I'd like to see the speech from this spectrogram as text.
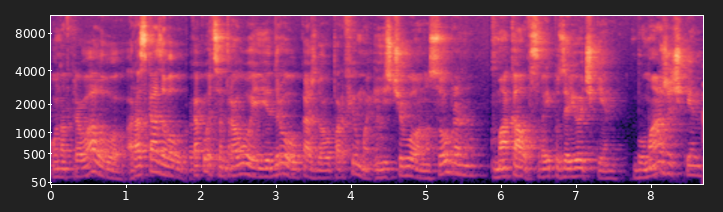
он открывал его, рассказывал, какое центровое ядро у каждого парфюма и из чего оно собрано, макал в свои пузыречки бумажечки,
